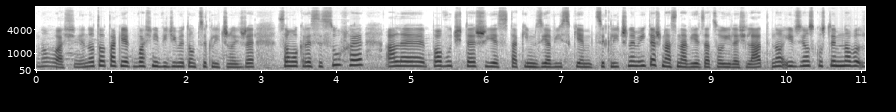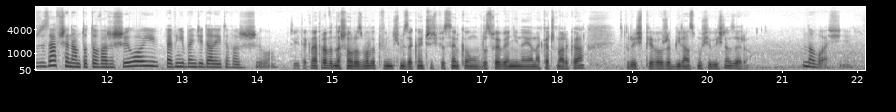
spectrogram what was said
No właśnie, no to tak jak właśnie widzimy tą cykliczność, że są okresy suche, ale powódź też jest takim zjawiskiem cyklicznym i też nas nawiedza co ileś lat. No i w związku z tym no, zawsze nam to towarzyszyło i pewnie będzie dalej towarzyszyło. Czyli tak naprawdę naszą rozmowę powinniśmy zakończyć piosenką wrocławianina Jana Kaczmarka, w której śpiewał, że bilans musi wyjść na zero. No właśnie.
